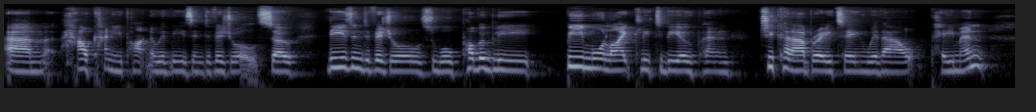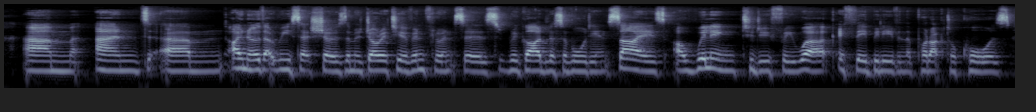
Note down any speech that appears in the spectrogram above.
um, how can you partner with these individuals? So these individuals will probably be more likely to be open to collaborating without payment. Um, and um, I know that research shows the majority of influencers, regardless of audience size, are willing to do free work if they believe in the product or cause.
